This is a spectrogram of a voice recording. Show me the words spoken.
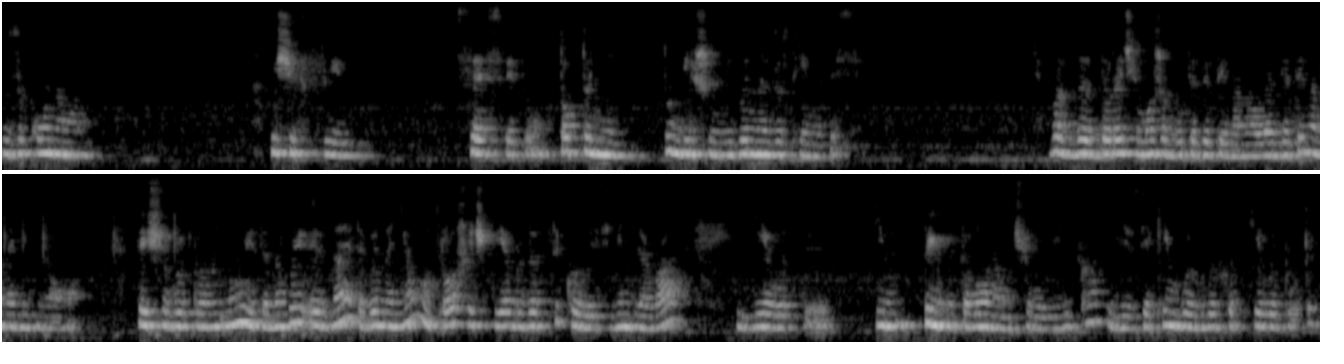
законом вищих сил, Всесвіту. Тобто ні. Тут більше ні, ви не зустрінетесь. У вас, до, до речі, може бути дитина, ну, але дитина не від нього. Те, що ви плануєте, ну ви е, знаєте, ви на ньому трошечки як зациклились. Він для вас є от е, тим, тим еталоном чоловіка, з яким ви, ви хотіли бути.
